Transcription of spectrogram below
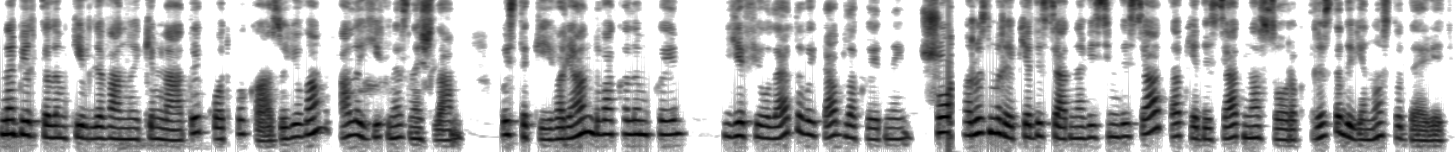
Набір килимків для ванної кімнати код показую вам, але їх не знайшла. Ось такий варіант два килимки. Є фіолетовий та блакитний. Шо? Розміри 50 на 80 та 50 на 40 399.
